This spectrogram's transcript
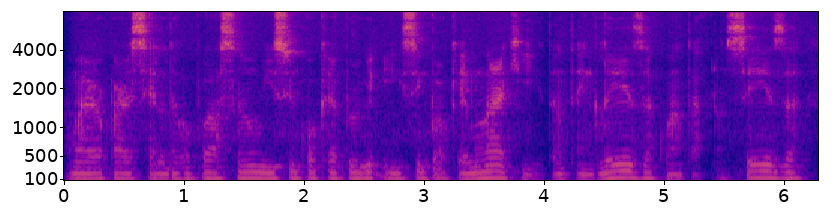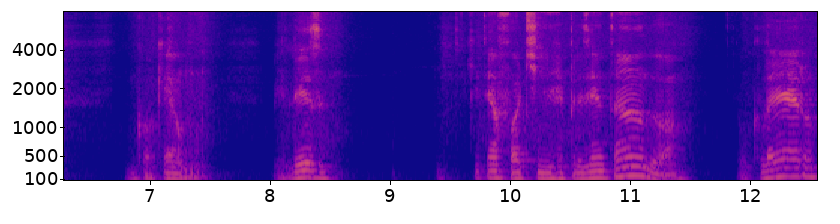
a maior parcela da população, isso em qualquer, isso em qualquer monarquia, tanto a inglesa quanto a francesa, em qualquer uma, beleza? Aqui tem a fotinha representando, ó, o clero,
